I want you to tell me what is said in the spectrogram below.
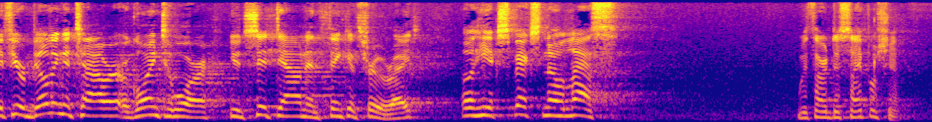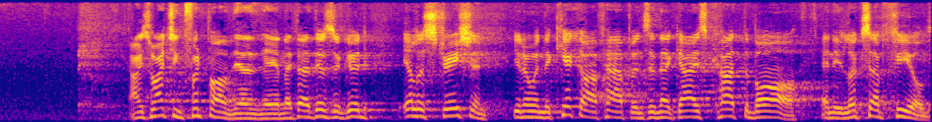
If you're building a tower or going to war, you'd sit down and think it through, right? Well, he expects no less with our discipleship. I was watching football the other day and I thought this is a good illustration. You know, when the kickoff happens and that guy's caught the ball and he looks upfield,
